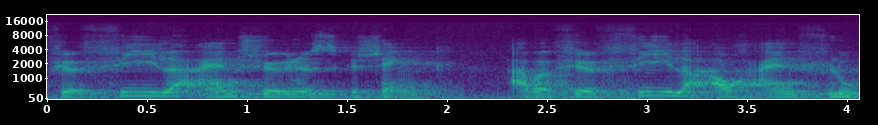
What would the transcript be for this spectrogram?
für viele ein schönes Geschenk, aber für viele auch ein Fluch.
